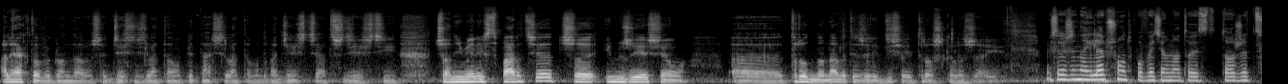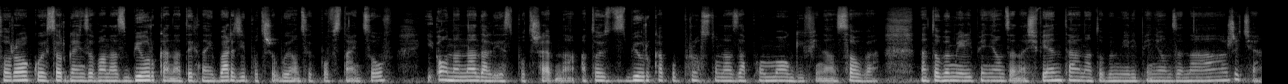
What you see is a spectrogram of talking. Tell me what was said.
ale jak to wyglądało jeszcze 10 lat temu, 15 lat temu, 20, 30? Czy oni mieli wsparcie, czy im żyje się e, trudno, nawet jeżeli dzisiaj troszkę lżej? Myślę, że najlepszą odpowiedzią na to jest to, że co roku jest organizowana zbiórka na tych najbardziej potrzebujących powstańców i ona nadal jest potrzebna, a to jest zbiórka po prostu na zapomogi finansowe, na to, by mieli pieniądze na święta, na to, by mieli pieniądze na życie.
